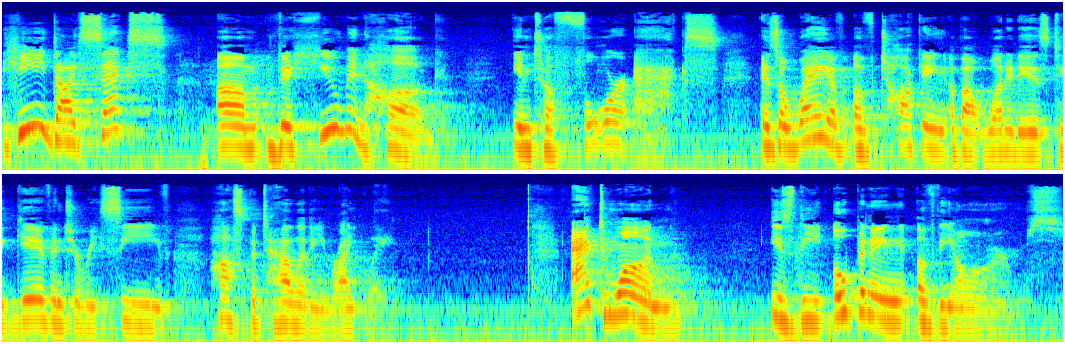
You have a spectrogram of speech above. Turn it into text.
he dissects um, the human hug into four acts as a way of, of talking about what it is to give and to receive hospitality rightly. Act one is the opening of the arms.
